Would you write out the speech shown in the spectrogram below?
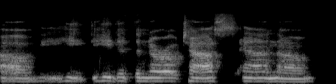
um, he, he he did the neuro tests, and um,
